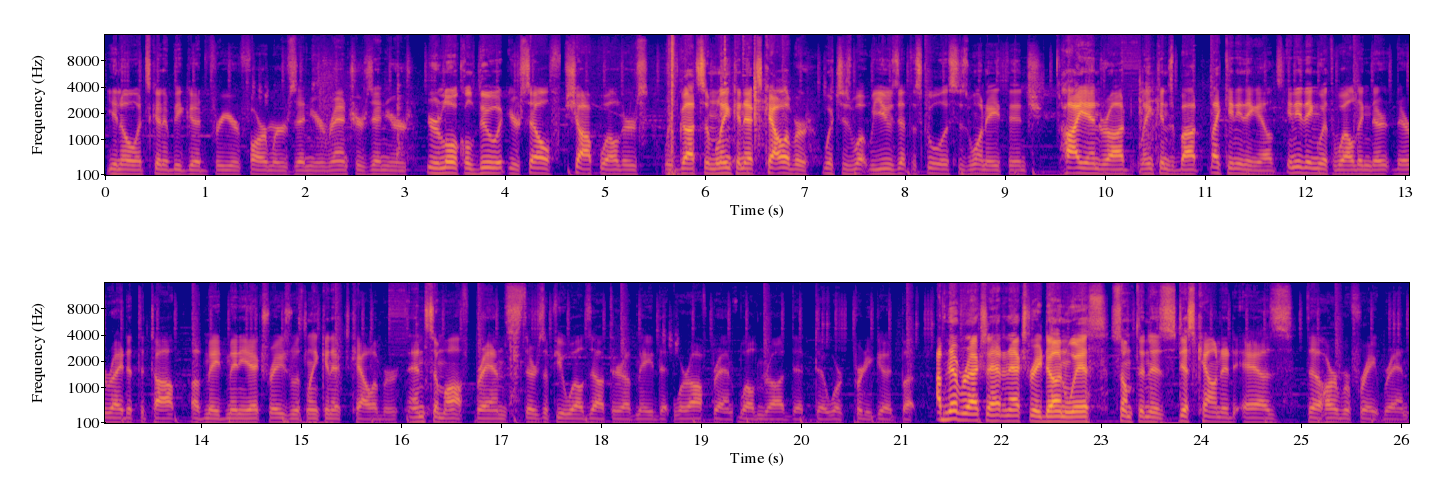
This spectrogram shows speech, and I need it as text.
You know it's gonna be good for your farmers and your ranchers and your, your local do-it-yourself shop welders. We've got some Lincoln Excalibur, which is what we use at the school. This is one eighth inch. High-end rod. Lincoln's about like anything else. Anything with welding, they're, they're right at the top. I've made many x-rays with Lincoln Excalibur and some off brands. There's a few welds out there I've made that were off-brand welding rod that uh, work pretty good, but I've never actually had an x-ray done with something as discounted as the Harbor Freight brand.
